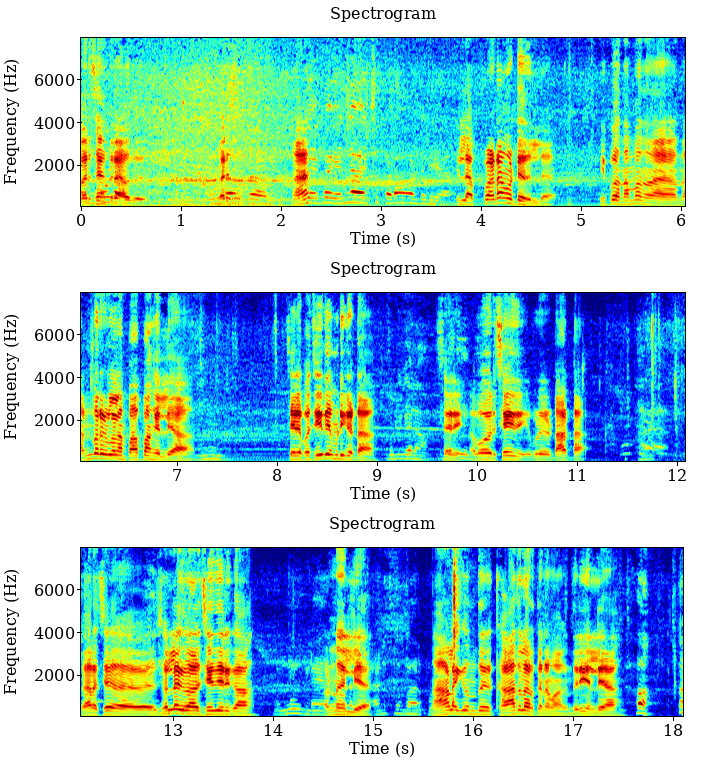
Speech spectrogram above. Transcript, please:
வருஷம் எத்தனை ஆகுது. இல்லை படம் விட்டது இல்லை இப்போ நம்ம நண்பர்கள் எல்லாம் பார்ப்பாங்க இல்லையா? சரி அப்போ செய்தியை முடிக்கட்டா? சரி அப்போ ஒரு செய்தி இப்படி டாட்டா. வேற சொல்ல ஏதாவது செய்தி இருக்கா? ஒன்றும் இல்லையா. நாளைக்கு வந்து காதலர் தினமாகும் தெரியும் இல்லையா?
